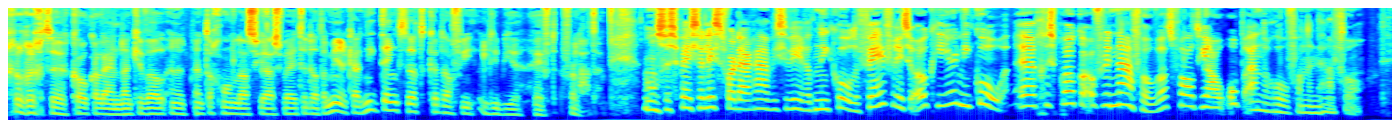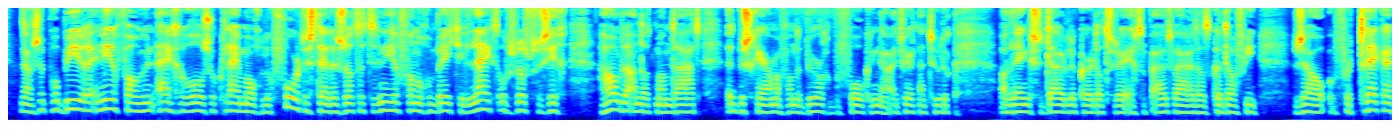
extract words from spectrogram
Geruchten, Kokalijn, dankjewel. En het Pentagon laat juist weten dat Amerika niet denkt dat Gaddafi Libië heeft verlaten. Onze specialist voor de Arabische wereld, Nicole de Vever, is ook hier. Nicole, uh, gesproken over de NAVO. Wat valt jou op aan de rol van de NAVO? Nou, ze proberen in ieder geval hun eigen rol zo klein mogelijk voor te stellen... zodat het in ieder geval nog een beetje lijkt alsof ze zich houden aan dat mandaat... het beschermen van de burgerbevolking. Nou, het werd natuurlijk allengst duidelijker dat ze er echt op uit waren... dat Gaddafi zou vertrekken.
